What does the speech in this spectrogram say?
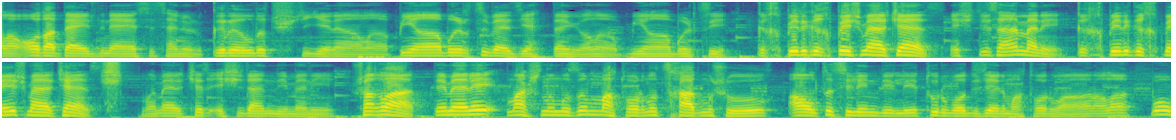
Ala o da dəydi nəyəsə sənin. Qırıldı, düşdü yerə ala. Biabırçı vəziyyətdən yola. Biabırçı. 41-45 mərkəz. Eşidirsən məni? 41-45 mərkəz. Şşt, mərkəz eşidəndi məni. Uşaqlar, deməli maşınımızın motorunu çıxartmışıq. 6 silindrli turbo dizel motor var. Ala bu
